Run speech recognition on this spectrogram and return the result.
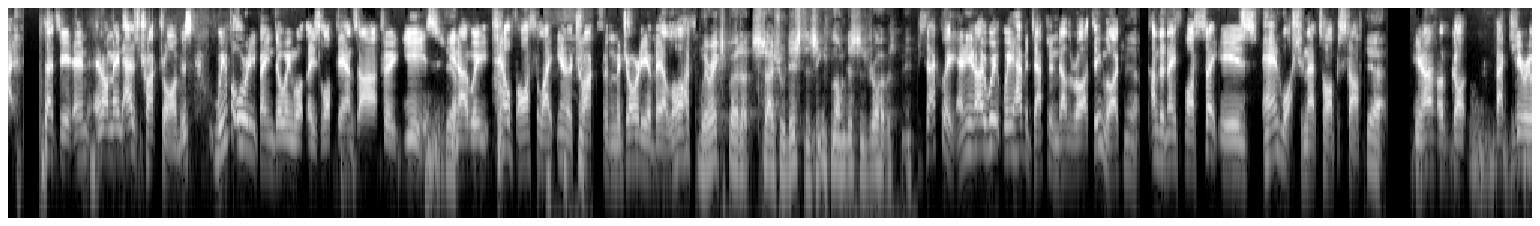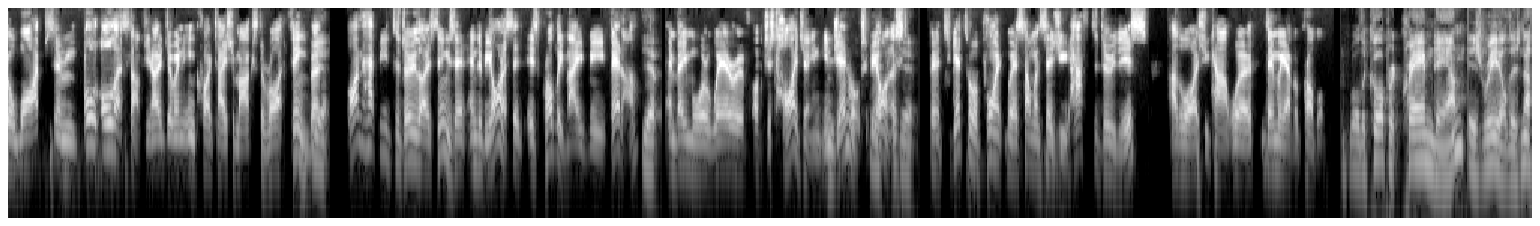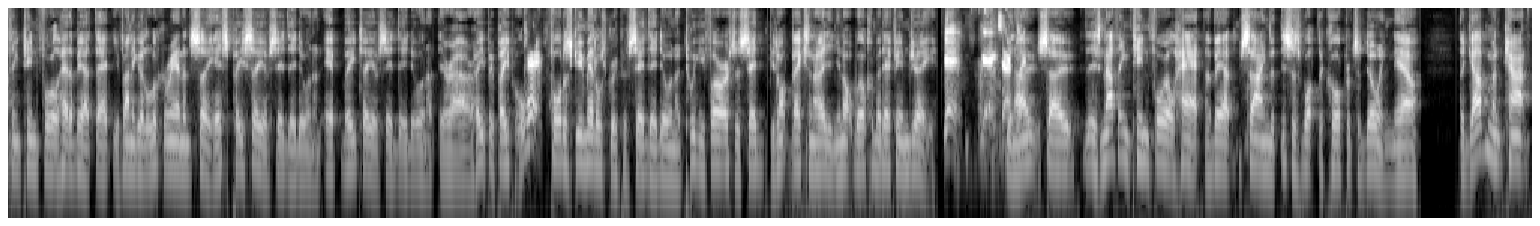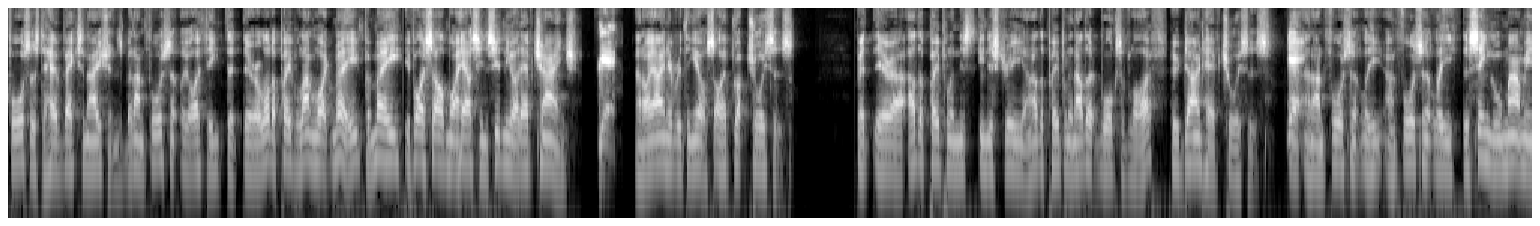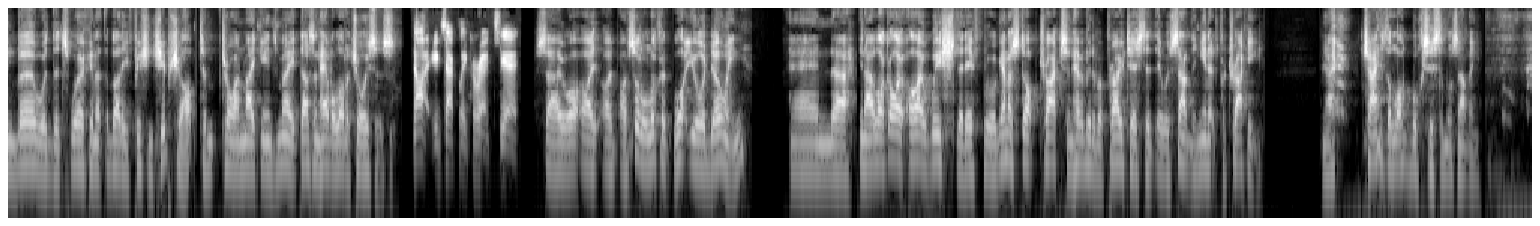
that's it. And and I mean, as truck drivers, we've already been doing what these lockdowns are for years. Yeah. You know, we self isolate in a truck for the majority of our life. We're expert at social distancing, long distance drivers. Exactly. And you know, we, we have adapted and done the right thing. Like Yeah. underneath my seat is hand wash and that type of stuff. Yeah, You know, I've got bacterial wipes and all, all that stuff, you know, doing in quotation marks the right thing. But Yeah. I'm happy to do those things. And, and to be honest, it, it's probably made me better yep. and be more aware of, of just hygiene in general, to be yeah, honest. Yeah. But to get to a point where someone says you have to do this, otherwise you can't work, then we have a problem. Well, the corporate cram down is real. There's nothing tinfoil hat about that. You've only got to look around and see. SPC have said they're doing it. FBT have said they're doing it. There are a heap of people. Yeah. Fortescue Metals Group have said they're doing it. Twiggy Forrest has said if you're not vaccinated, you're not welcome at FMG. Yeah, yeah, exactly. You know, so there's nothing tinfoil hat about saying that this is what the corporates are doing. Now, the government can't force us to have vaccinations, but unfortunately, I think that there are a lot of people, unlike me. For me, if I sold my house in Sydney, I'd have change. Yeah. And I own everything else. I've got choices. But there are other people in this industry and other people in other walks of life who don't have choices. Yeah. And unfortunately, unfortunately, the single mum in Burwood that's working at the bloody fish and chip shop to try and make ends meet doesn't have a lot of choices. No, exactly correct. Yeah. So I, I, I sort of look at what you're doing, and uh, you know, like I, I wish that if we were going to stop trucks and have a bit of a protest, that there was something in it for trucking. You know, change the logbook system or something.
